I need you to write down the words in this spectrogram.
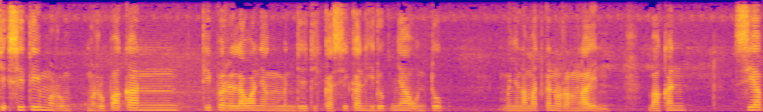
Cik Siti merupakan tipe relawan yang mendedikasikan hidupnya untuk menyelamatkan orang lain, bahkan siap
